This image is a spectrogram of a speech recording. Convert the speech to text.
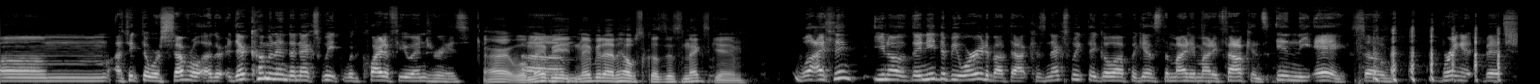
Um, I think there were several other. They're coming into next week with quite a few injuries. All right. Well, maybe Um, maybe that helps because this next game. Well, I think you know they need to be worried about that because next week they go up against the mighty mighty Falcons in the A. So bring it, bitch.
